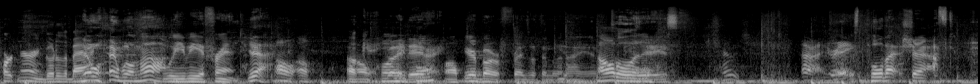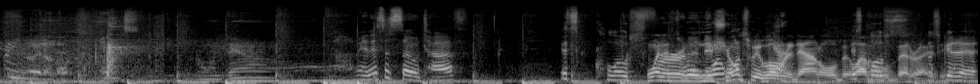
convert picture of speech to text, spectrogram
partner and go to the back? No, I will not. Will you be a friend? Yeah. Oh, oh. Okay. Go ahead, Dave. All right. You're more friends with him than I am. I'll pull pull it. All right, ready? Let's pull that shaft. I don't know what that is. Going down. Oh, man, this is so tough. It's close When for it's- an when- initial. once we lower Yeah. it down a little bit, It's we'll have a close. little better Let's idea. get a.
